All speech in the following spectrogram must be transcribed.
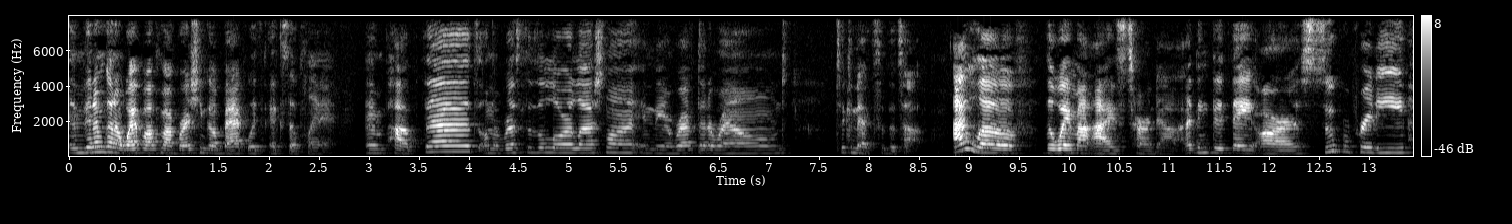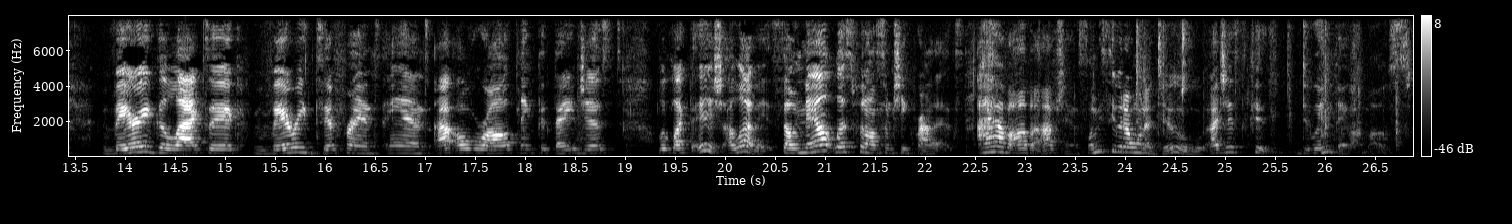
And then I'm going to wipe off my brush and go back with Exoplanet and pop that on the rest of the lower lash line and then wrap that around to connect to the top. I love the way my eyes turned out. I think that they are super pretty, very galactic, very different, and I overall think that they just look like the ish. I love it. So now let's put on some cheek products. I have all the options. Let me see what I want to do. I just could do anything almost.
